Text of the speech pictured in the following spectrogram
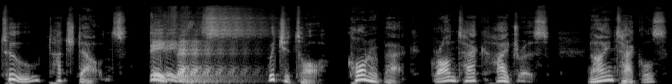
two touchdowns. Defense. Wichita, cornerback, Grontack Hydras. Nine tackles,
